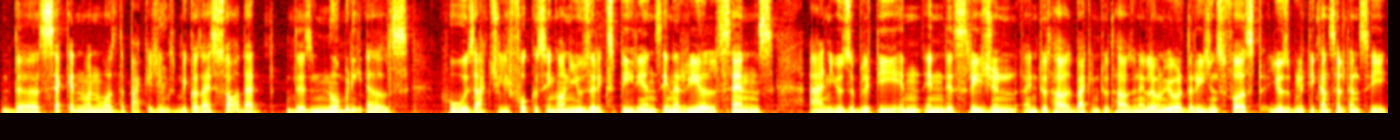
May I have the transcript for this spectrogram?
The second one was the packaging because I saw that there's nobody else who is actually focusing on user experience in a real sense and usability in, in this region in 2000 back in 2011 we were the region's first usability consultancy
